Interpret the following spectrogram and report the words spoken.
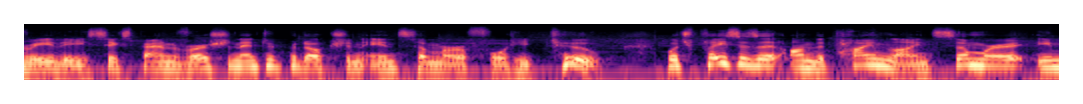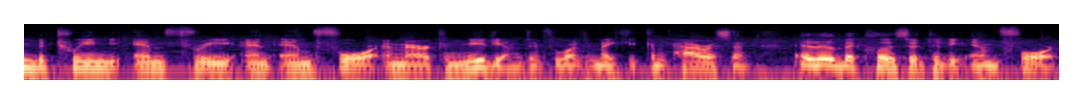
III, the six pound version, entered production in summer of 42, which places it on the timeline somewhere in between the M3 and M4 American mediums, if you want to make a comparison, a little bit closer to the M4.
